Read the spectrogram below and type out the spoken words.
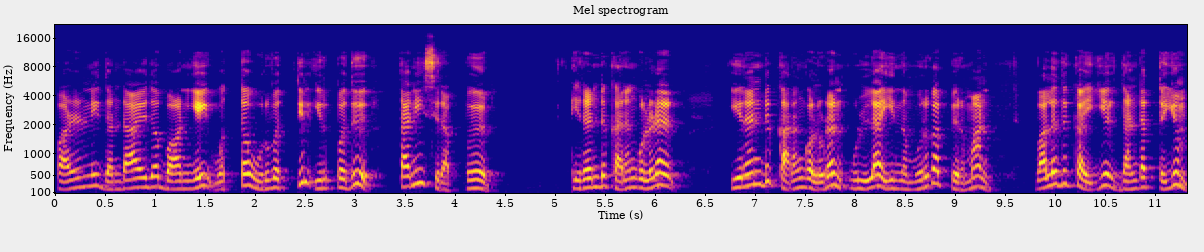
பழனி தண்டாயுதபாணியை ஒத்த உருவத்தில் இருப்பது தனி சிறப்பு. இரண்டு கரங்களுடன் இரண்டு கரங்களுடன் உள்ள இந்த முருகப்பெருமான் வலது கையில் தண்டத்தையும்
